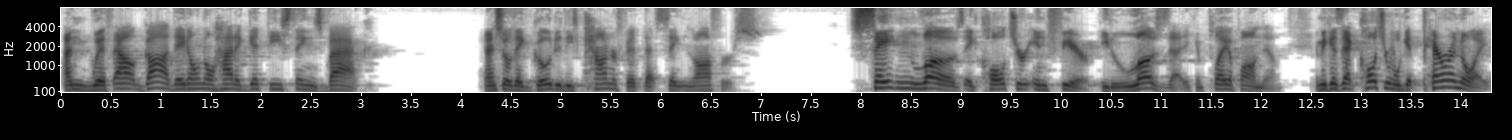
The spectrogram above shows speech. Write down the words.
And without God, they don't know how to get these things back. And so they go to these counterfeit that Satan offers. Satan loves a culture in fear. He loves that. He can play upon them. And because that culture will get paranoid,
